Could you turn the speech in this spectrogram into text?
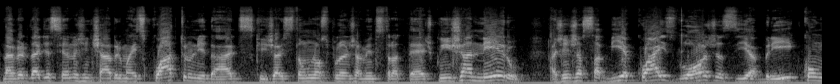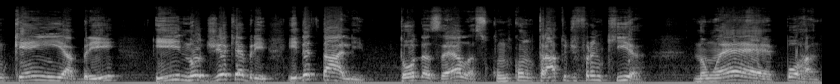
Na verdade, esse ano a gente abre mais quatro unidades que já estão no nosso planejamento estratégico. Em janeiro, a gente já sabia quais lojas ia abrir, com quem ia abrir e no dia que abrir. E detalhe, todas elas com um contrato de franquia. Não é, porra,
